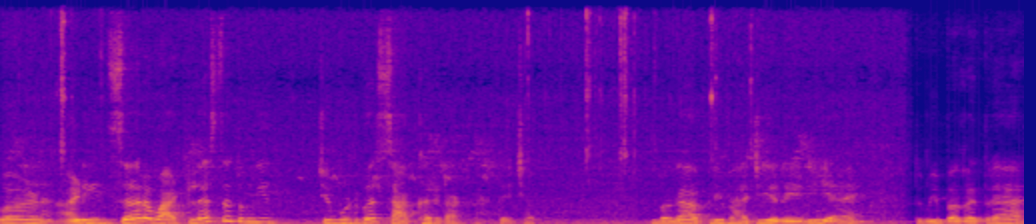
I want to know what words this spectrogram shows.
पण आणि जर वाटलंच तर तुम्ही चिमूटभर साखर टाका त्याच्यात. बघा आपली भाजी रेडी आहे. तुम्ही बघत राहा.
